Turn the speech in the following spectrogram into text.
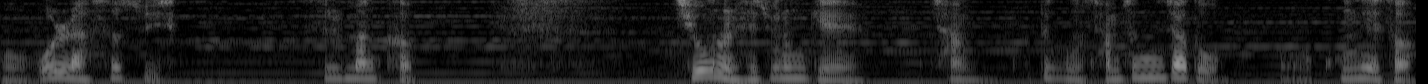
어, 올라설 수 있을 만큼 지원을 해주는 게 참 어떻게 보면 삼성전자도 어, 국내에서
